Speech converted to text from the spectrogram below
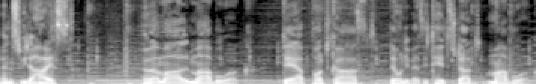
wenn es wieder heißt Hör mal Marburg, der Podcast der Universitätsstadt Marburg.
